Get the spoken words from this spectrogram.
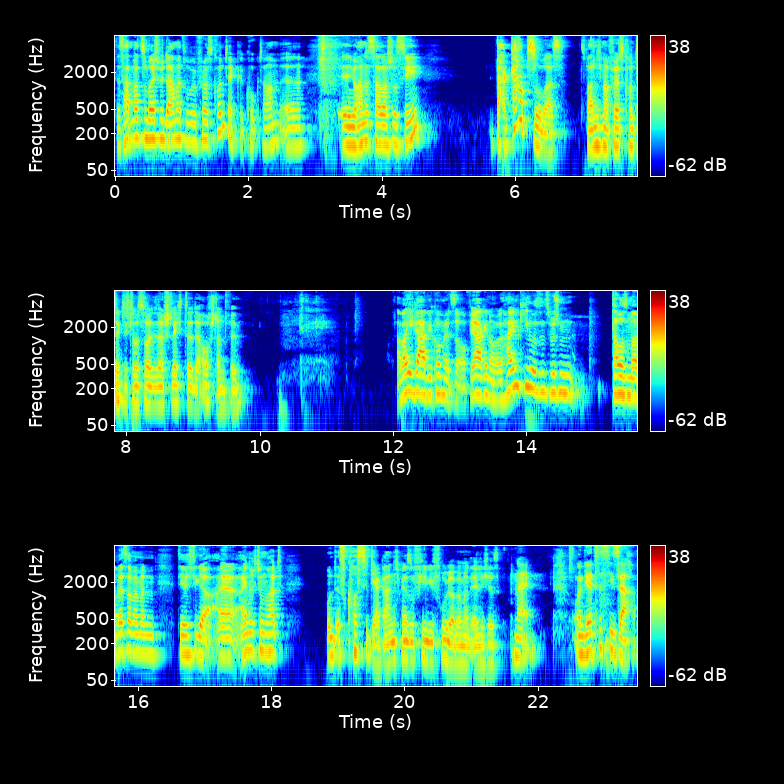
Das hatten wir zum Beispiel damals, wo wir First Contact geguckt haben, äh, äh, Johannes Thaler Chaussee. Da gab's sowas. Es war nicht mal First Contact, ich glaube, es war dieser schlechte, der Aufstandfilm. Aber egal, wie kommen wir jetzt darauf? Ja, genau. Heimkinos sind inzwischen tausendmal besser, wenn man die richtige äh, Einrichtung hat. Und es kostet ja gar nicht mehr so viel wie früher, wenn man ehrlich ist. Nein. Und jetzt ist die Sache.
